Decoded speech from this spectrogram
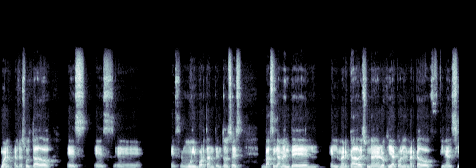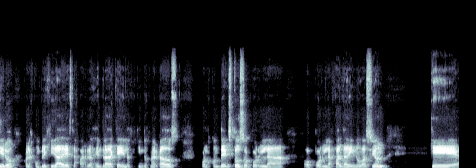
bueno, el resultado es, es, es muy importante. Entonces, básicamente el, mercado es una analogía con el mercado financiero, con las complejidades, las barreras de entrada que hay en los distintos mercados por los contextos o por la, o por la falta de innovación, que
